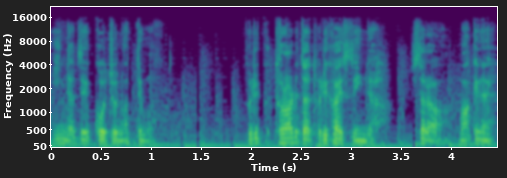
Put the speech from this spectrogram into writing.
いいんだ、絶好調になっても。取り、取られたら取り返すでいいんだ。したら負けない。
